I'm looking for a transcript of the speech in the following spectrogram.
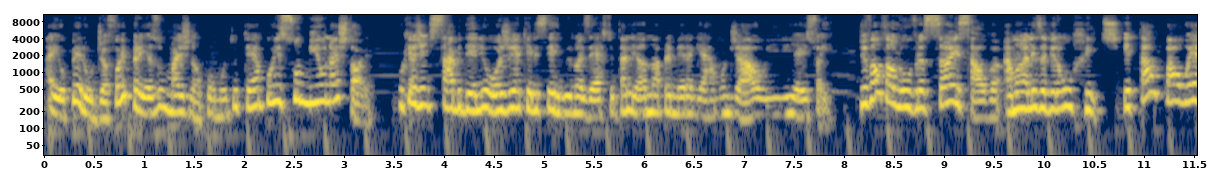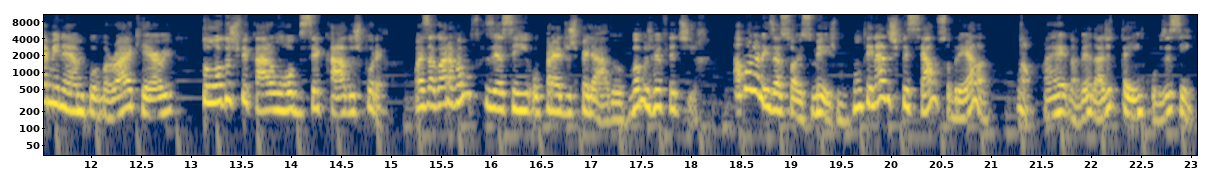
Aí o Perugia foi preso, mas não por muito tempo, e sumiu na história. O que a gente sabe dele hoje é que ele serviu no exército italiano na Primeira Guerra Mundial e é isso aí. De volta ao Louvre, sã e salva, a Mona Lisa virou um hit. E tal qual Eminem por Mariah Carey, todos ficaram obcecados por ela. Mas agora vamos fazer assim o prédio espelhado. Vamos refletir. A Mona Lisa é só isso mesmo? Não tem nada especial sobre ela? Não, na verdade tem coisa assim.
